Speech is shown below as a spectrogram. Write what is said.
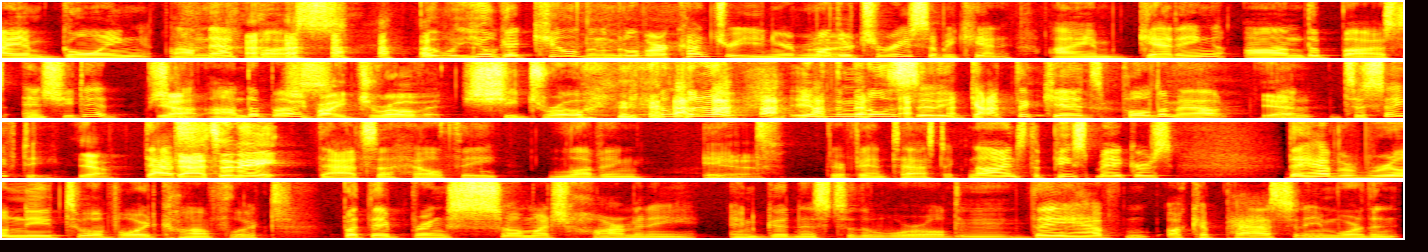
I am going on that bus, but you'll get killed in the middle of our country. And you're Mother Right. Teresa. We can't. I am getting on the bus. And she did. She got on the bus. She probably drove it. She drove yeah, literally into the middle of the city, got the kids, pulled them out Yeah. and to safety. Yeah. That's That's an eight. That's a healthy, loving eight. They're fantastic. Nines, the peacemakers, they have a real need to avoid conflict, but they bring so much harmony and goodness to the world. Mm. They have a capacity more than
